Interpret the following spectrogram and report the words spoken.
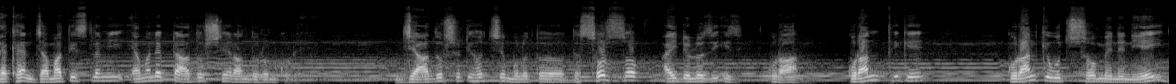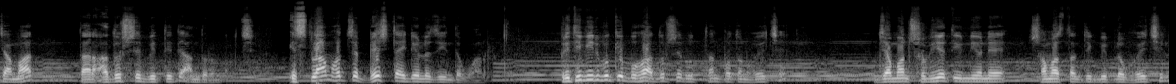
দেখেন, জামাত ইসলামী এমন একটা আদর্শের আন্দোলন করে। যে আদর্শটি হচ্ছে মূলত the source of ideology is Quran Quran থেকে কোরআনকে উৎস মেনে নিয়েই জামাত তার আদর্শের ভিত্তিতে আন্দোলন করছে। ইসলাম হচ্ছে best ideology in the world পৃথিবীর বুকে বহু আদর্শের উত্থান পতন হয়েছে। যেমন সোভিয়েত ইউনিয়নে সমাজতান্ত্রিক বিপ্লব হয়েছিল,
